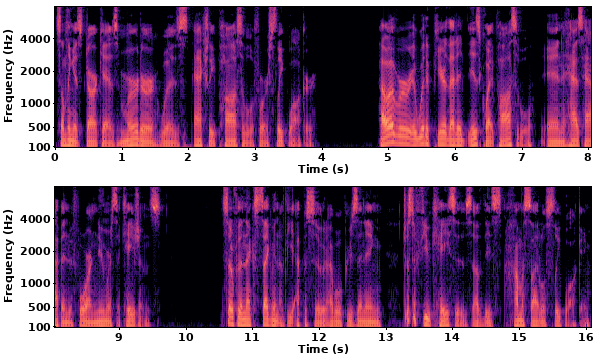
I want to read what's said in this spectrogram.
Something as dark as murder was actually possible for a sleepwalker. However, it would appear that it is quite possible, and it has happened before on numerous occasions. So, for the next segment of the episode, I will be presenting just a few cases of this homicidal sleepwalking.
